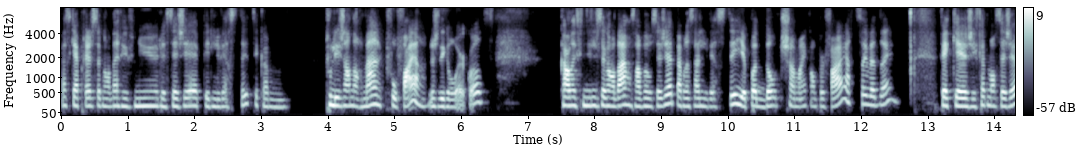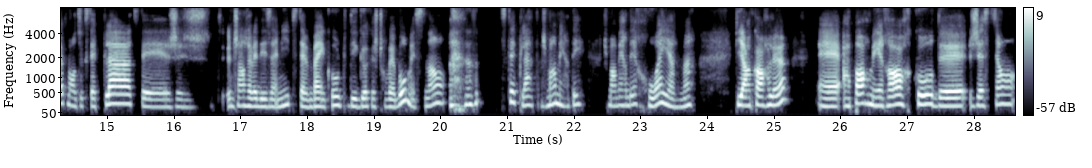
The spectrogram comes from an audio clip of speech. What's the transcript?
parce qu'après le secondaire est venu le cégep et l'université. C'est comme tous les gens normaux qu'il faut faire. Là, j'ai des gros air quotes. Quand on a fini le secondaire, on s'en va au cégep, puis après ça, à l'université, il n'y a pas d'autre chemin qu'on peut faire, tu sais, veut dire. Fait que j'ai fait mon cégep, mon Dieu, que c'était plate, c'était... Une chance, j'avais des amis, puis c'était bien cool, puis des gars que je trouvais beaux, mais sinon, c'était plate. Je m'emmerdais. Je m'emmerdais royalement. Puis encore là, euh, à part mes rares cours de gestion,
